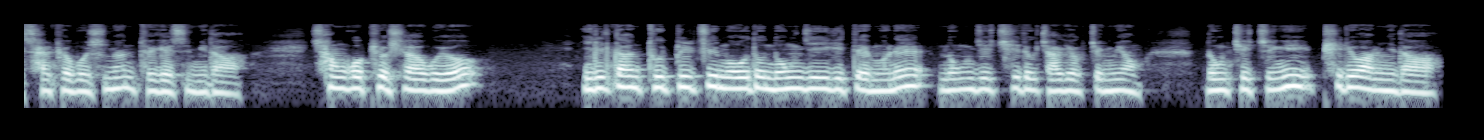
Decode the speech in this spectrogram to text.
살펴보시면 되겠습니다. 참고 표시하고요. 일단 두 필지 모두 농지이기 때문에 농지 취득 자격증명, 농지증이 필요합니다.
